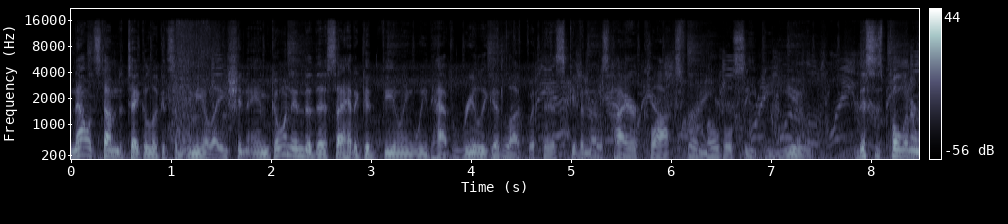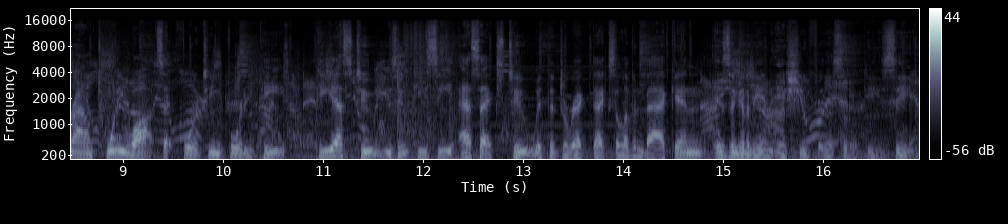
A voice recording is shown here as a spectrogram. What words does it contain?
Now it's time to take a look at some emulation, and going into this I had a good feeling we'd have really good luck with this given those higher clocks for a mobile CPU. This is pulling around 20 watts at 1440p. PS2 using PCSX2 with the DirectX 11 backend isn't going to be an issue for this little PC.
